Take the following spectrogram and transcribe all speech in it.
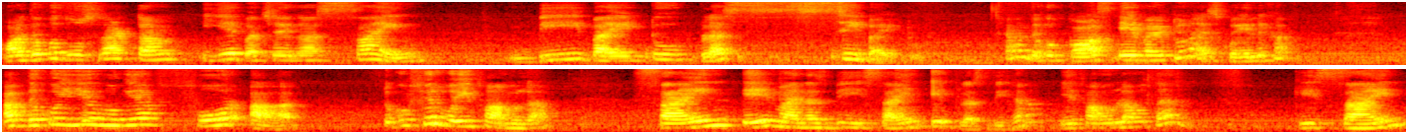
और देखो, दूसरा टर्म, ये बचेगा sine B by two plus C by two. है ना देखो कॉस ए बाई टू ना, इसको ये लिखा। अब देखो, ये हो गया फोर आर देखो फिर वही formula sine A minus B sine A plus B है ना? ये फार्मूला होता है कि sine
